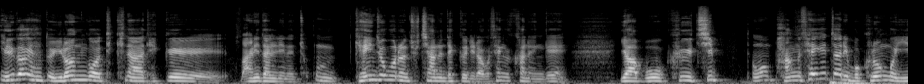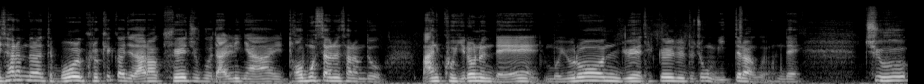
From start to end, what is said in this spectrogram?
일각에서 또 이런 거 특히나 댓글 많이 달리는 조금 개인적으로는 좋지 않은 댓글이라고 생각하는 게 야 뭐 그 집 어, 방세 개짜리 뭐 그런 거 이 사람들한테 뭘 그렇게까지 나라 구해주고 난리냐 더 못 사는 사람도 많고 이러는데 뭐 요런 류의 댓글들도 조금 있더라고요. 근데 주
